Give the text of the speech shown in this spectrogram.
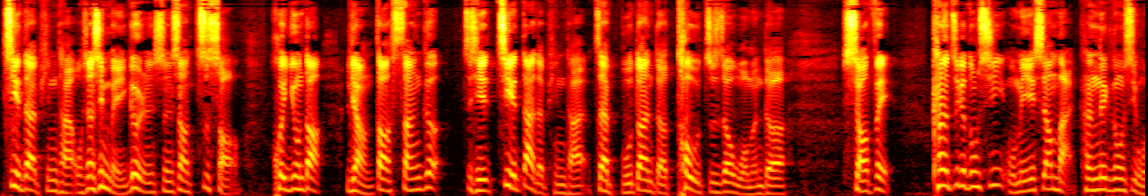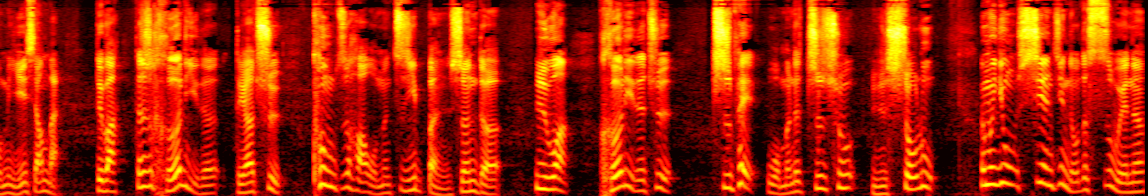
借贷平台，我相信每个人身上至少。会用到两到三个这些借贷的平台，在不断的透支着我们的消费。看到这个东西，我们也想买；看到那个东西，我们也想买，对吧？但是合理的得要去控制好我们自己本身的欲望，合理的去支配我们的支出与收入。那么用现金流的思维呢？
